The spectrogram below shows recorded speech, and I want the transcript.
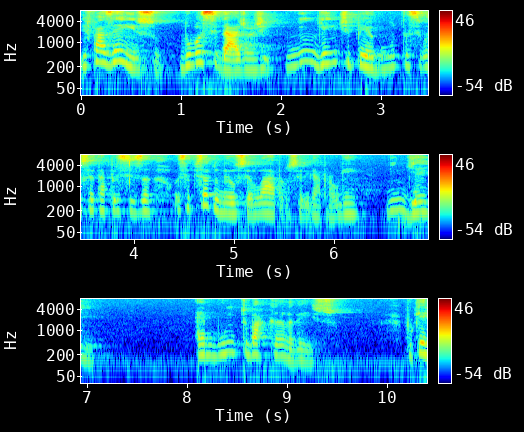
E fazer isso numa cidade onde ninguém te pergunta se você está precisando. Você precisa do meu celular para você ligar para alguém? Ninguém. É muito bacana ver isso. Porque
